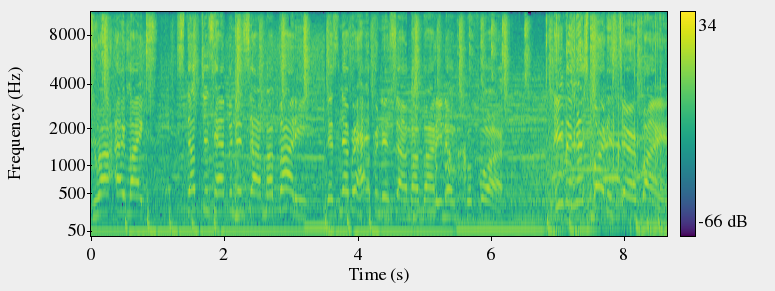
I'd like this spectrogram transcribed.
Dry. I, like, stuff just happened inside my body that's never happened inside my body no before. Even this part is terrifying.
